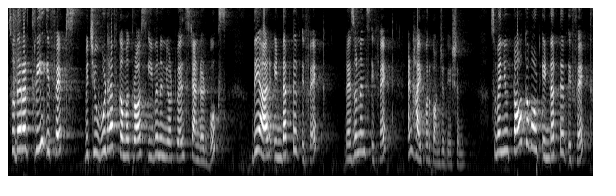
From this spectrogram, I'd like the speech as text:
So there are three effects which you would have come across even in your 12th standard books. They are inductive effect, resonance effect and hyperconjugation. So when you talk about inductive effect,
